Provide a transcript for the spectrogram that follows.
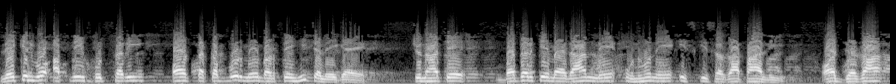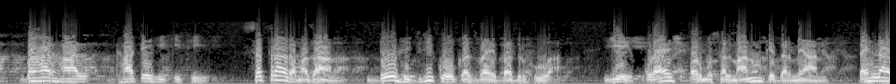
لیکن وہ اپنی خود سری اور تکبر میں بڑھتے ہی چلے گئے۔ چنانچہ بدر کے میدان میں انہوں نے اس کی سزا پا لی اور جزا بہرحال گھاٹے ہی کی تھی۔ سترہ رمضان دو ہجری کو غزوہ بدر ہوا۔ یہ قریش اور مسلمانوں کے درمیان پہلا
